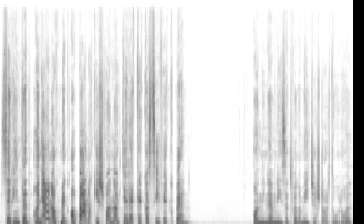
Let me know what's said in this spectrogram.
Szerinted anyának meg apának is vannak gyerekek a szívükben? Anni nem nézett fel a mécses tartóról,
